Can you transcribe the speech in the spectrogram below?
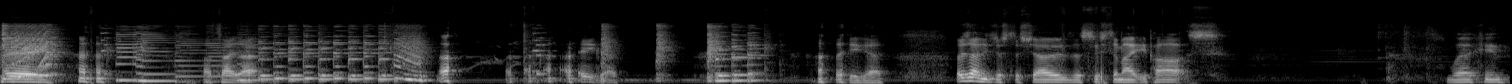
Hey, I'll take that. there you go. there you go. It was only just to show the System 80 parts working.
